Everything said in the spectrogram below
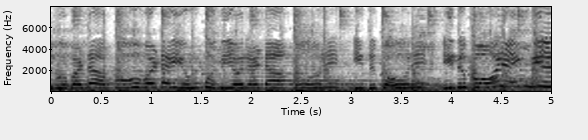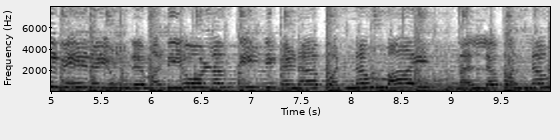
മധുരം പൂവടയും പുതിയൊരട പോരെ. ഇത് പോരെ ഇത് പോരെങ്കിൽ വേറെയുണ്ട്. മതിയോളം തീറ്റിക്കണ പൊന്നമ്മായി. നല്ല പൊന്നമ്മായി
